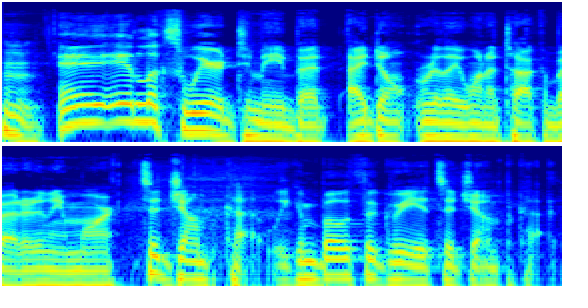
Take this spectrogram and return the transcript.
It, it looks weird to me, but I don't really want to talk about it anymore. It's a jump cut. We can both agree it's a jump cut.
